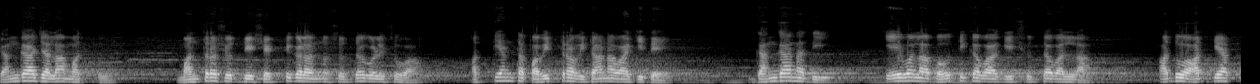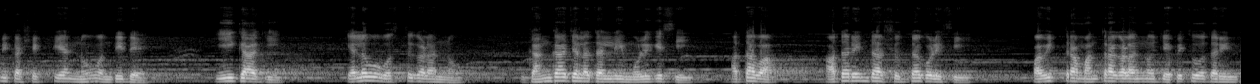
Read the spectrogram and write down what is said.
ಗಂಗಾಜಲ ಮತ್ತು ಮಂತ್ರಶುದ್ಧಿ ಶಕ್ತಿಗಳನ್ನು ಶುದ್ಧಗೊಳಿಸುವ ಅತ್ಯಂತ ಪವಿತ್ರ ವಿಧಾನವಾಗಿದೆ. ಗಂಗಾ ನದಿ ಕೇವಲ ಭೌತಿಕವಾಗಿ ಶುದ್ಧವಲ್ಲ, ಅದು ಆಧ್ಯಾತ್ಮಿಕ ಶಕ್ತಿಯನ್ನು ಹೊಂದಿದೆ. ಹೀಗಾಗಿ ಕೆಲವು ವಸ್ತುಗಳನ್ನು ಗಂಗಾಜಲದಲ್ಲಿ ಮುಳುಗಿಸಿ ಅಥವಾ ಅದರಿಂದ ಶುದ್ಧಗೊಳಿಸಿ ಪವಿತ್ರ ಮಂತ್ರಗಳನ್ನು ಜಪಿಸುವುದರಿಂದ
